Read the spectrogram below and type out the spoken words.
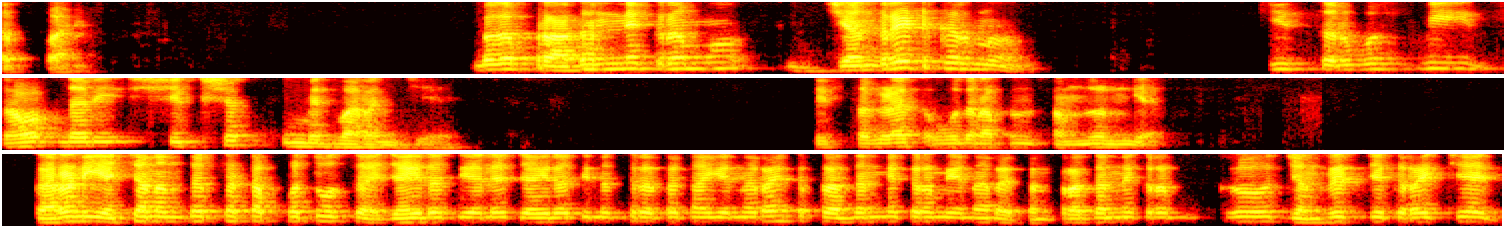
टप्पा आहे. बघा प्राधान्यक्रम जनरेट करणं ही सर्वस्वी जबाबदारी शिक्षक उमेदवारांची आहे. हे सगळ्यात अगोदर आपण समजून घ्या. कारण याच्यानंतरचा टप्पा तोच आहे. जाहिराती आल्या जाहिरातीनंतर आता काय येणार आहे? तर प्राधान्यक्रम येणार आहेत. आणि प्राधान्यक्रम जनरेट जे करायचे आहेत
